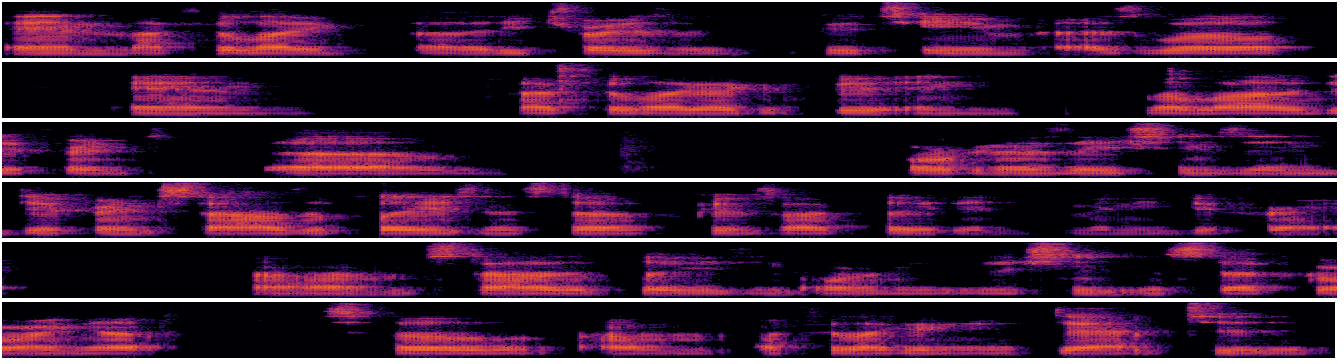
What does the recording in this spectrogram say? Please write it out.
and I feel like uh, Detroit is a good team as well, and I feel like I could fit in a lot of different um, organizations and different styles of plays and stuff because I played in many different um, styles of plays and organizations and stuff growing up. So um, I feel like I can adapt to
